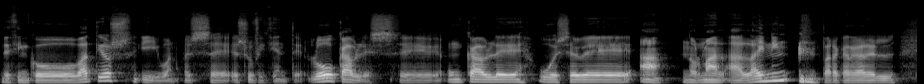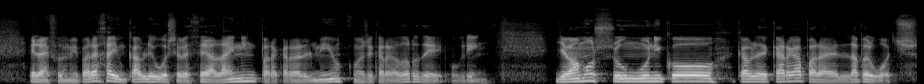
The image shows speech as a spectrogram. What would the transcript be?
de 5 vatios y bueno, es, eh, es suficiente. Luego cables, eh, un cable USB-A normal a Lightning para cargar el, el, iPhone de mi pareja y un cable USB-C a Lightning para cargar el mío con ese cargador de Ugreen. Llevamos un único cable de carga para el Apple Watch.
